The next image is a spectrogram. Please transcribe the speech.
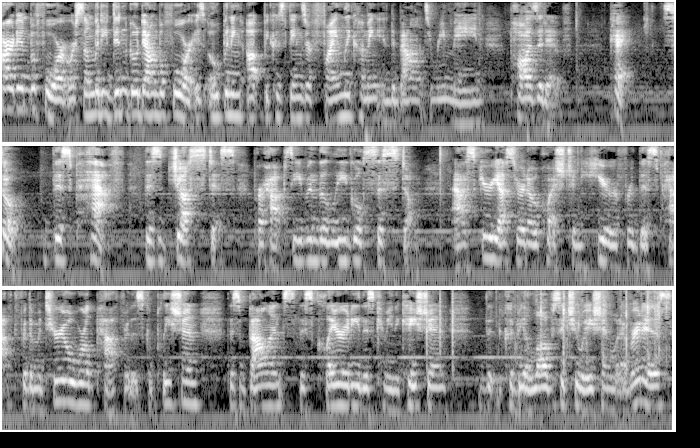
part in before or somebody didn't go down before is opening up because things are finally coming into balance. Remain positive. Okay, so this path, this justice, perhaps even the legal system. Ask your yes or no question here for this path, for the material world path, for this completion, this balance, this clarity, this communication. That could be a love situation, whatever it is.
